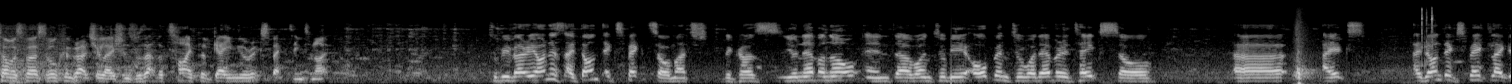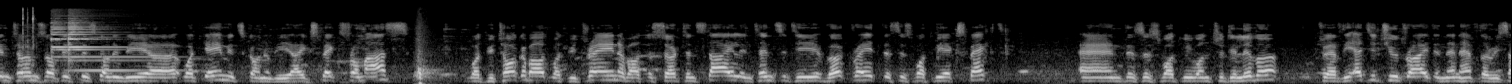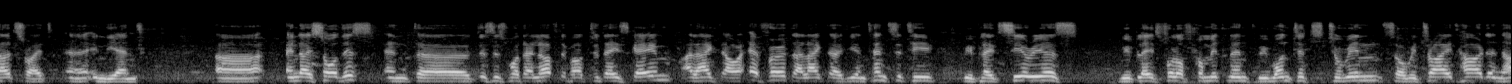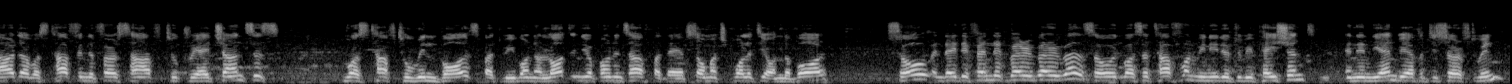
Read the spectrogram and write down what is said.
Thomas, first of all, congratulations. Was that the type of game you were expecting tonight? To be very honest, I don't expect so much because you never know, and I want to be open to whatever it takes. So uh, I ex- I don't expect like in terms of is this going to be uh, what game it's going to be. I expect from us what we talk about, what we train about a certain style, intensity, work rate. This is what we expect, and this is what we want to deliver. To have the attitude right and then have the results right uh, in the end. Uh, and I saw this, and uh, this is what I loved about today's game. I liked our effort, I liked uh, the intensity. We played serious, we played full of commitment. We wanted to win, so we tried hard and harder. It was tough in the first half to create chances. It was tough to win balls, but we won a lot in the opponent's half. But they have so much quality on the ball. So, and they defended very, very well. So it was a tough one. We needed to be patient. And in the end, we have a deserved win.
